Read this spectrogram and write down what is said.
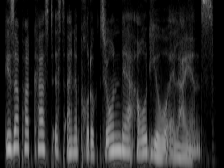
Dieser Podcast ist eine Produktion der Audio Alliance.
